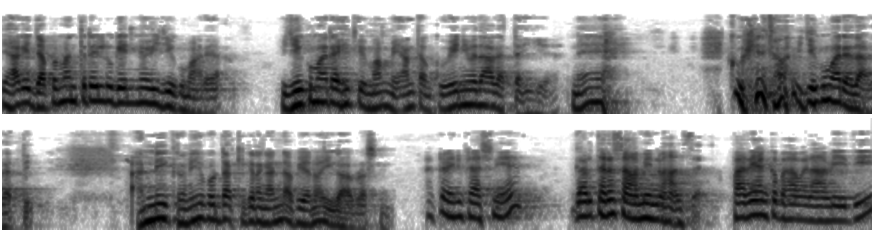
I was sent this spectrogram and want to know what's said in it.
එයාගේ ජප මන්ත්‍රෙල්ලු ගෙන්නේ විජේ කුමාරයා. විජේ කුමාරයා හිතුවේ මම මේ අන්තම් කුවේනිව දාගත්තයි කියලා. නෑ. කුවේනි තමයි විජේ කුමාරයා දාගත්තේ. අන්නේ ක්‍රමයේ පොඩ්ඩක් ඉගෙන ගන්න අපි යනවා ඊගා ප්‍රශ්නේ. අටවෙනි ප්‍රශ්නය ගරුතර සාමින් වහන්සේ. පරයන්ක භාවනාවේදී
